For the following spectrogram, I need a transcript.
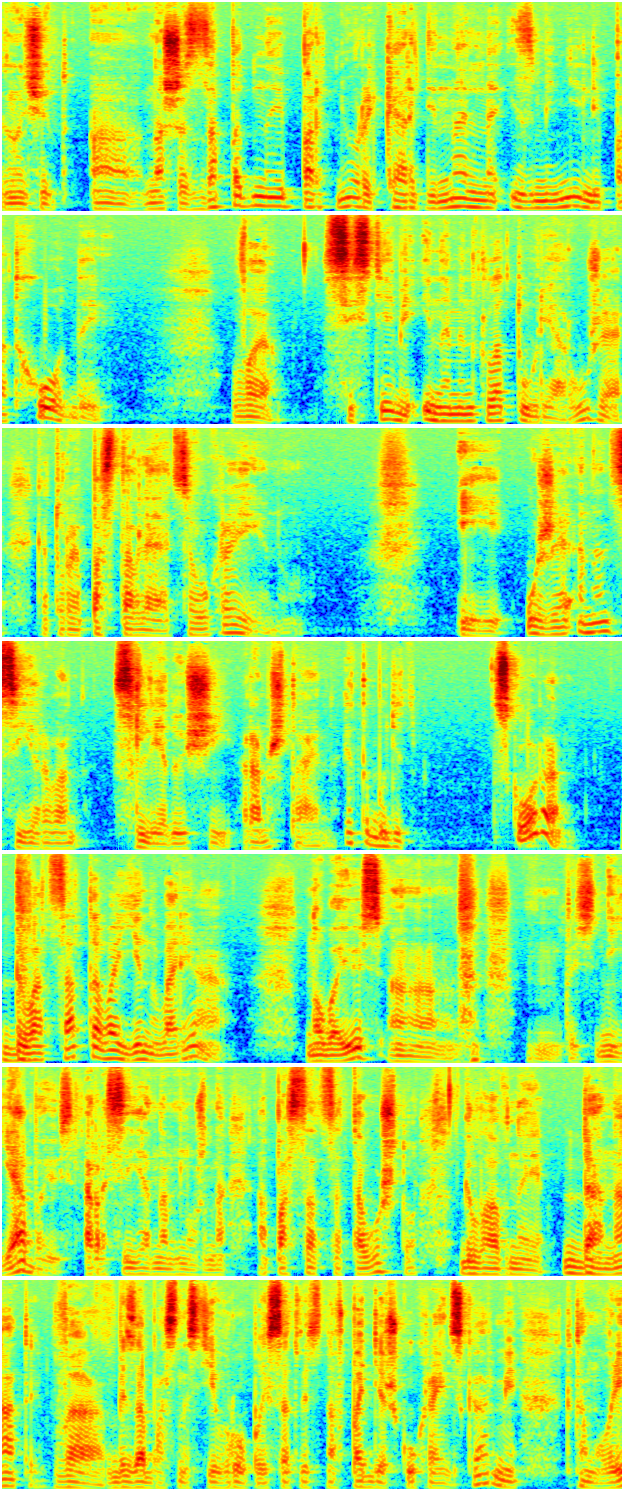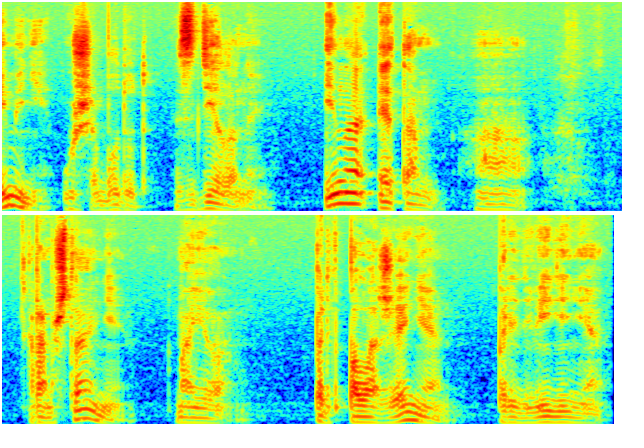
Значит, а, наши западные партнеры кардинально изменили подходы в системе и номенклатуре оружия, которое поставляется в Украину. И уже анонсирован следующий Рамштайн. Это будет скоро, 20 января. Но боюсь, а, то есть не я боюсь, а россиянам нужно опасаться того, что главные донаты в безопасности Европы и, соответственно, в поддержку украинской армии к тому времени уже будут сделаны. И на этом а, Рамштайне мое предположение, предвидение –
